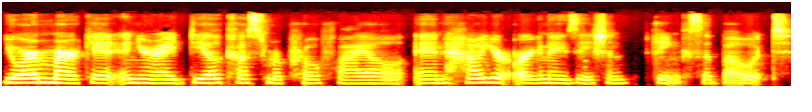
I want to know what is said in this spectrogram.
your market and your ideal customer profile and how your organization thinks about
